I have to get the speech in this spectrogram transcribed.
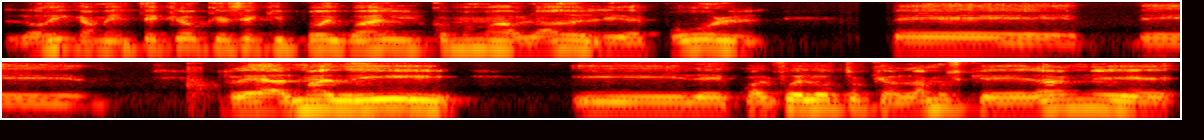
Lógicamente creo que ese equipo igual como hemos hablado, el Liverpool, de, de Real Madrid, y de cuál fue el otro que hablamos que eran, eh,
